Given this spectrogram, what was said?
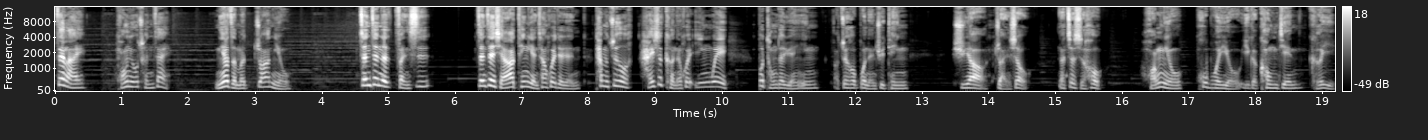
再来，黄牛存在，你要怎么抓牛？真正的粉丝，真正想要听演唱会的人，他们最后还是可能会因为不同的原因啊，最后不能去听，需要转售。那这时候，黄牛会不会有一个空间可以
